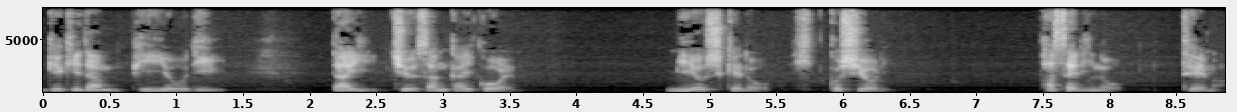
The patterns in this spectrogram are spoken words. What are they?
劇団 POD 第13回公演三好家の引っ越しよりパセリのテーマ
